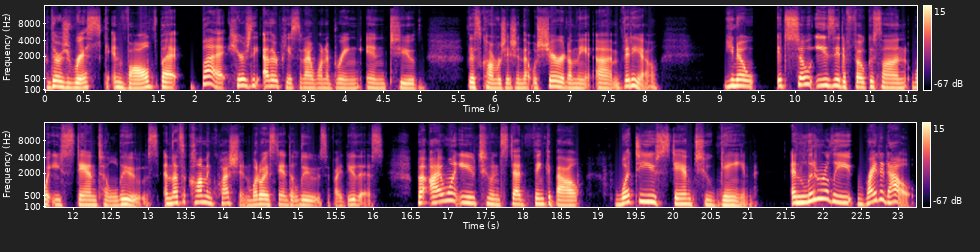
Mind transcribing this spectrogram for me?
there's risk involved, but but here's the other piece that I want to bring into this conversation that was shared on the um, video. You know, it's so easy to focus on what you stand to lose. And that's a common question. What do I stand to lose if I do this? But I want you to instead think about what do you stand to gain? and literally write it out.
